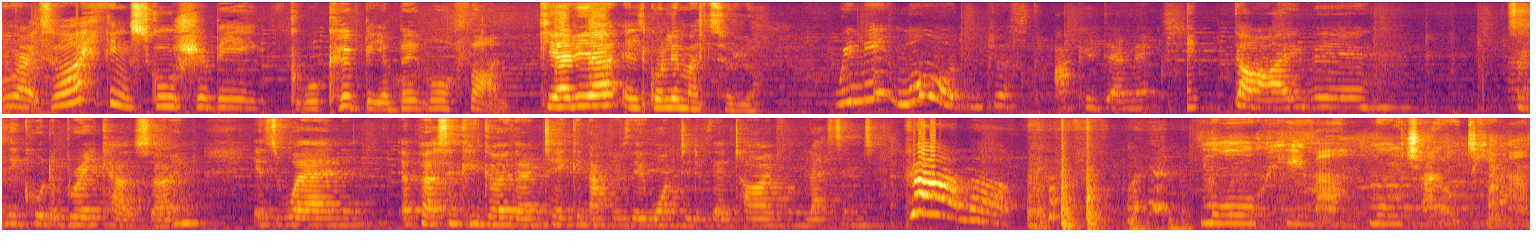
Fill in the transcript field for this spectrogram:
Right, so I think school should be, or could be a bit more fun. ¿Qué haría el cole más chulo? We need more than just academics. Diving. Something called a breakout zone is when a person can go there and take a nap if they wanted, if they're tired from lessons. Drama! More humour, more child humour.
